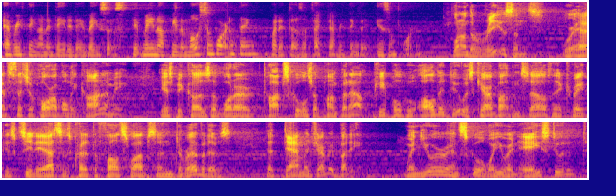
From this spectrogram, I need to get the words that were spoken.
everything on a day to day basis. It may not be the most important thing, but it does affect everything that is important. One of the reasons we have such a horrible economy is because of what our top schools are pumping out. People who all they do is care about themselves and they create these CDSs, credit default swaps, and derivatives that damage everybody. When you were in school, were you an A student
